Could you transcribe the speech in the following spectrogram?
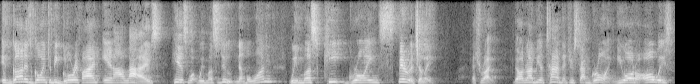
If God is going to be glorified in our lives, here's what we must do. Number one, we must keep growing spiritually. That's right. There ought not be a time that you stop growing. You ought to always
